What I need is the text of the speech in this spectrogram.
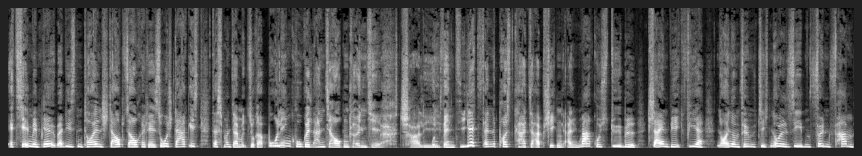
Erzähl mir mehr über diesen tollen Staubsauger, der so stark ist, dass man damit sogar Bowlingkugeln ansaugen könnte. Ach, Charlie. Und wenn Sie jetzt eine Postkarte abschicken an Markus Dübel, Kleinweg 4, 59075 Hamm,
